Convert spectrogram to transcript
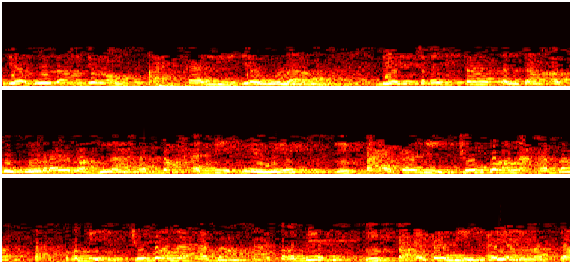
dia ulang dia ulang empat kali dia ulang. Dia cerita tentang Abu Hurairah nak habaq hadis ni ni empat kali. Cuba nak habaq tak terbit. Cuba nak habaq tak terbit empat kali. Ayat mata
